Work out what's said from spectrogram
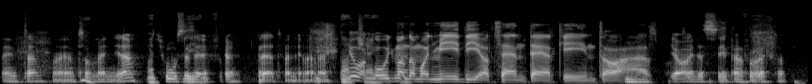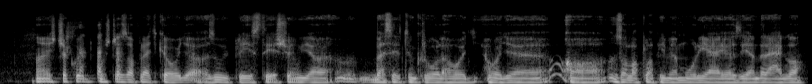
Szerintem, nem tudom mennyi, nem? 20 ezer lehet venni már nem. Jó, akkor úgy mondom, hogy média centerként a hmm. ház. Jaj, de szépen fogadtam. Na és csak hogy most az a pletyka, hogy az új Playstation, ugye beszéltünk róla, hogy, hogy az alaplapi memóriája az ilyen drága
